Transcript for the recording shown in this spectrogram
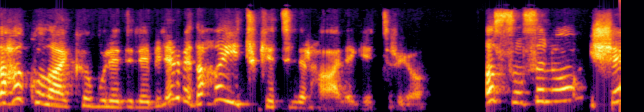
daha kolay kabul edilebilir ve daha iyi tüketilir hale getiriyor. Asıl sen o işe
